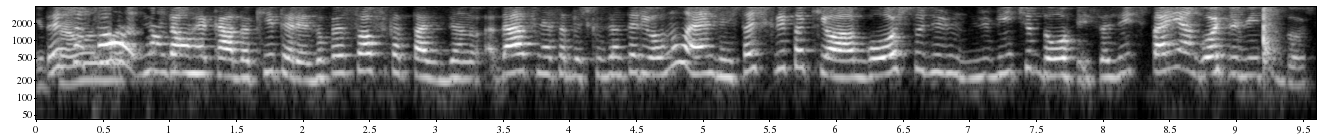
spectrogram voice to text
Então, Deixa eu só mandar um recado aqui, Tereza. O pessoal fica tá dizendo, Daphne, essa pesquisa anterior. Não é, gente. Está escrito aqui, ó, agosto de, de 22. A gente está em agosto de 22.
